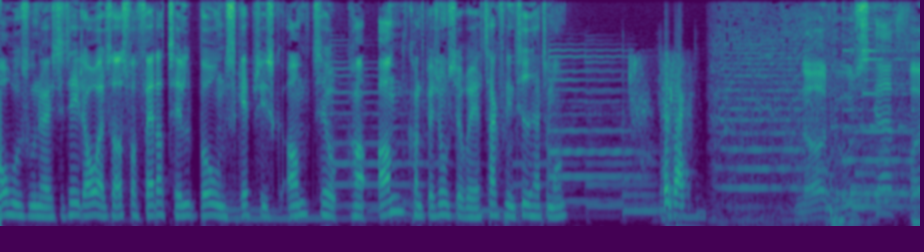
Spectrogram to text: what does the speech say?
Aarhus Universitet, og altså også forfatter til bogen Skeptisk om, om konspirationsteorier. Tak for din tid her til morgen. Selv tak. Når du skal fra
